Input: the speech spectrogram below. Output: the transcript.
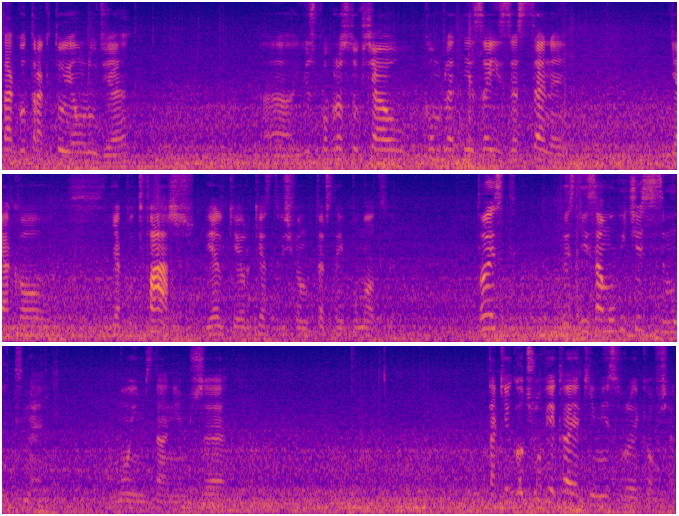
tak go traktują ludzie. Już po prostu chciał kompletnie zejść ze sceny jako, jako twarz Wielkiej Orkiestry Świątecznej Pomocy. To jest, to jest niesamowicie smutne, moim zdaniem, że takiego człowieka, jakim jest Rurek Owsiak,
